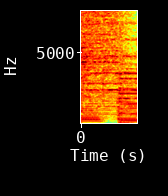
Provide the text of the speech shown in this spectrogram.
Música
